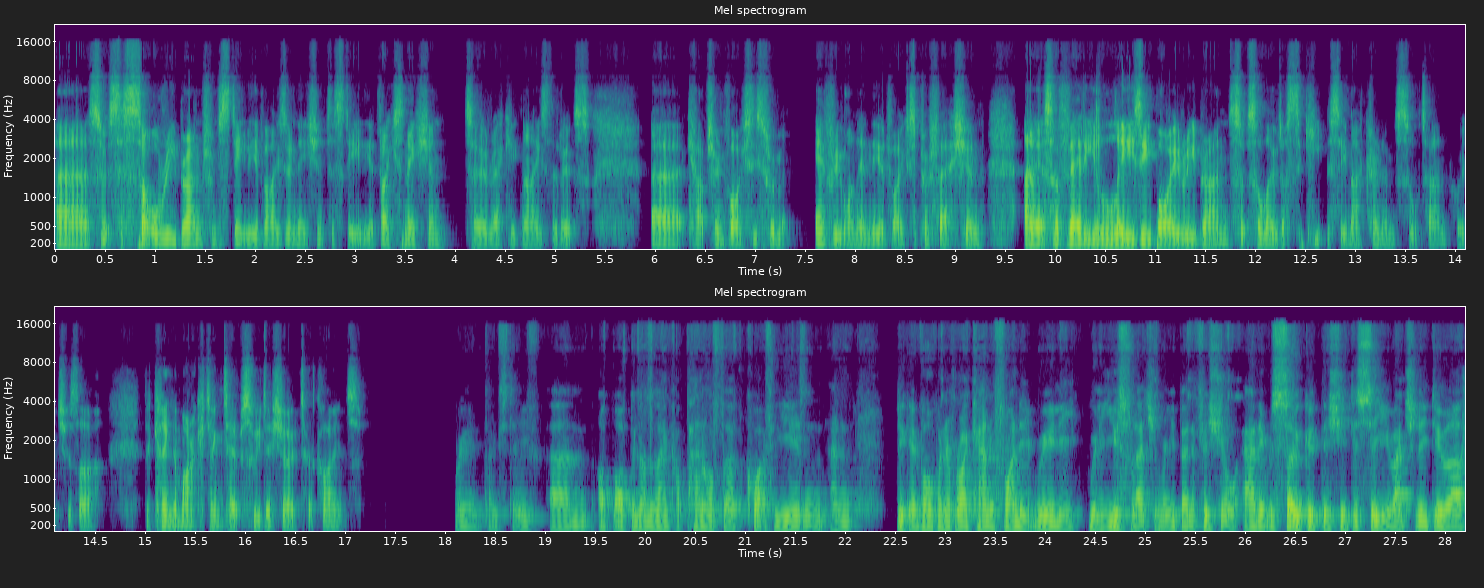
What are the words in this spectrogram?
Uh, so it's a subtle rebrand from Stately Advisor Nation to Stately Advice Nation to recognise that it's uh, capturing voices from everyone in the advice profession, and it's a very lazy boy rebrand. So it's allowed us to keep the same acronym SOTAN, which is a the kind of marketing tips we dish out to our clients. Brilliant, thanks, Steve. Um, I've, I've, been on the Lang Cat panel for quite a few years, and, and do get involved whenever I can and find it really, really useful, actually, really beneficial. And it was so good this year to see you actually do a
